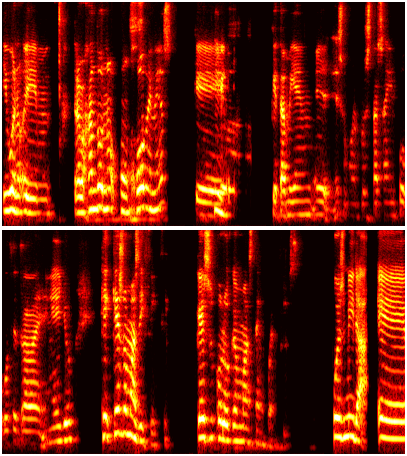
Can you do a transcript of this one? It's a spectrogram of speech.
Y bueno, em, trabajando ¿no? con jóvenes que, que también, eh, eso, bueno, pues estás ahí un poco centrada en ello, ¿qué, ¿qué, es lo más difícil? ¿Qué es con lo que más te encuentras? Pues mira, eh,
